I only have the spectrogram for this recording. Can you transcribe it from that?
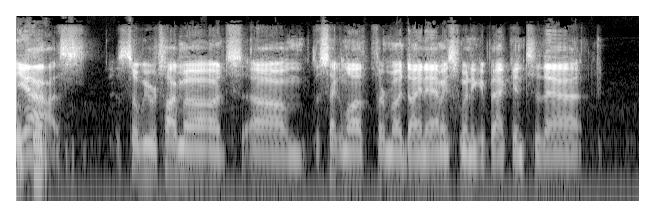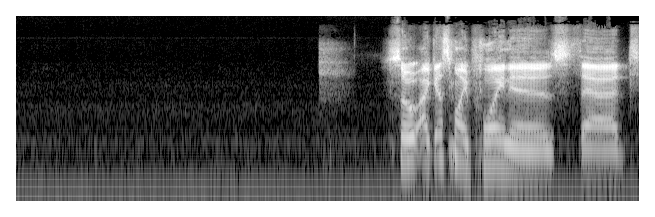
Yeah. So we were talking about um, the second law of thermodynamics. We're going to get back into that. So I guess my point is that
